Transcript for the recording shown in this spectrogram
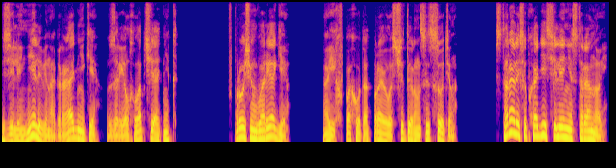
Зеленели виноградники, зрел хлопчатник. Впрочем, варяги, а их в поход отправилось четырнадцать сотен, старались обходить селение стороной.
